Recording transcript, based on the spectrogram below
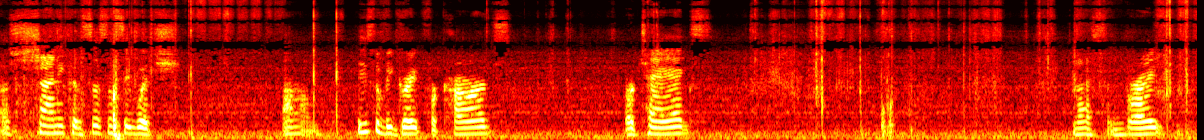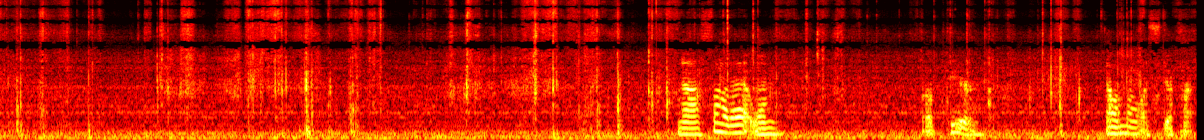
a shiny consistency, which um, these would be great for cards or tags. Nice and bright. Now I saw that one here. Oh no, it's different.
